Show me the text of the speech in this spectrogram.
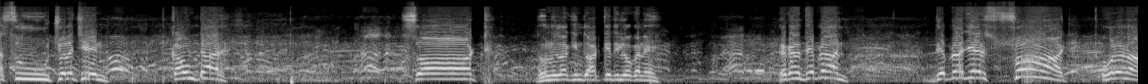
আসু, চলেছেন কাউন্টার শট ধনুদা কিন্তু আটকে দিল ওখানে। এখানে দেবরান দেবরাজের শট হলো না।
